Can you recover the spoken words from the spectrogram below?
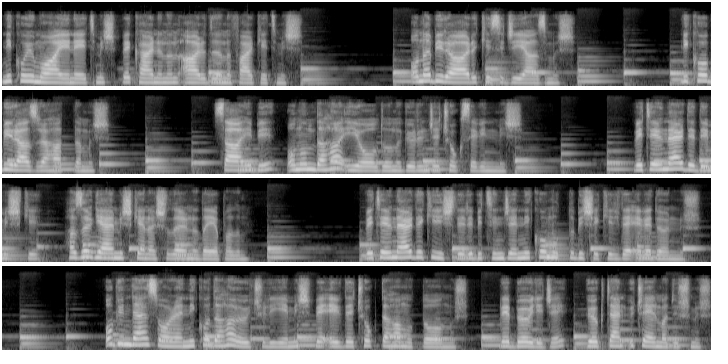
Niko'yu muayene etmiş ve karnının ağrıdığını fark etmiş. Ona bir ağrı kesici yazmış. Niko biraz rahatlamış. Sahibi, onun daha iyi olduğunu görünce çok sevinmiş. Veteriner de demiş ki, hazır gelmişken aşılarını da yapalım. Veterinerdeki işleri bitince Niko mutlu bir şekilde eve dönmüş. O günden sonra Niko daha ölçülü yemiş ve evde çok daha mutlu olmuş ve böylece gökten üç elma düşmüş.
